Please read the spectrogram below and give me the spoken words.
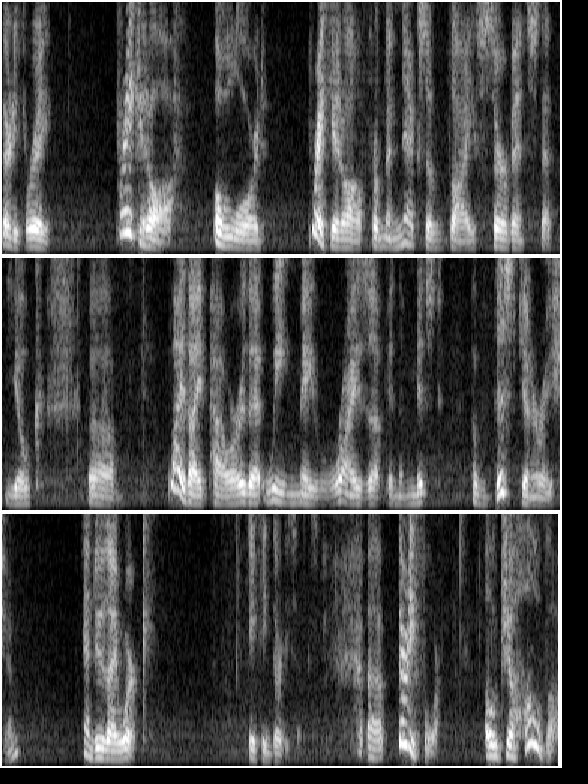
33. Break it off, O Lord, break it off from the necks of thy servants, that yoke, uh, by thy power, that we may rise up in the midst of this generation and do thy work. 1836. Uh, 34. O Jehovah,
